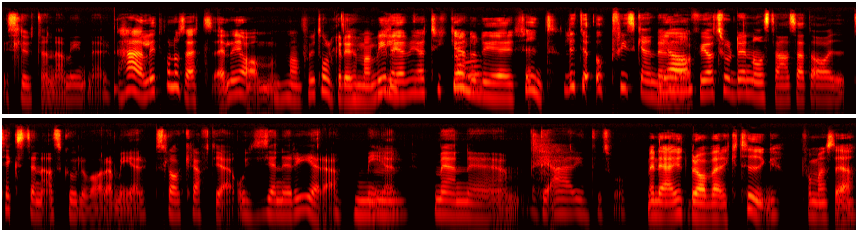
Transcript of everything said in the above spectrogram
i slutändan vinner. Härligt på något sätt. Eller ja, man får ju tolka det hur man vill. Jag, jag tycker ändå Ja. det är fint. Lite uppfriskande Ja. ändå, för jag trodde någonstans att AI-texterna skulle vara mer slagkraftiga och generera mer. Mm. Men eh, det är inte så. Men det är ju ett bra verktyg, får man säga.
